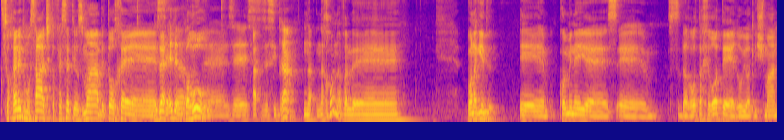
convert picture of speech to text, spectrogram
סוכנת מוסד שתופסת יוזמה בתוך... אה, זה, בסדר. ברור. זה, זה, זה סדרה. נ- נכון, אבל בוא נגיד, כל מיני סדרות אחרות אה, ראויות לשמן.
